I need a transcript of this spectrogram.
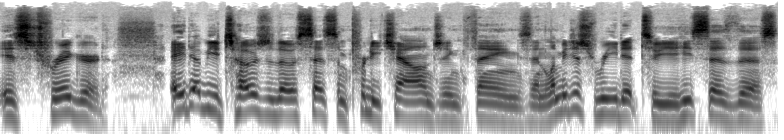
is triggered. A.W. Tozer, though, says some pretty challenging things. And let me just read it to you. He says this.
